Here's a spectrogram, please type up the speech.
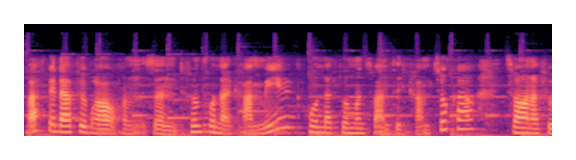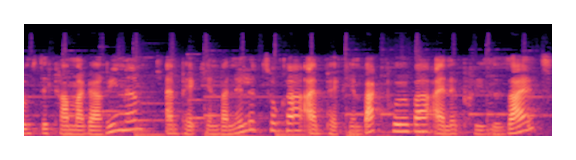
Was wir dafür brauchen sind 500 Gramm Mehl, 125 Gramm Zucker, 250 Gramm Margarine, ein Päckchen Vanillezucker, ein Päckchen Backpulver, eine Prise Salz,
